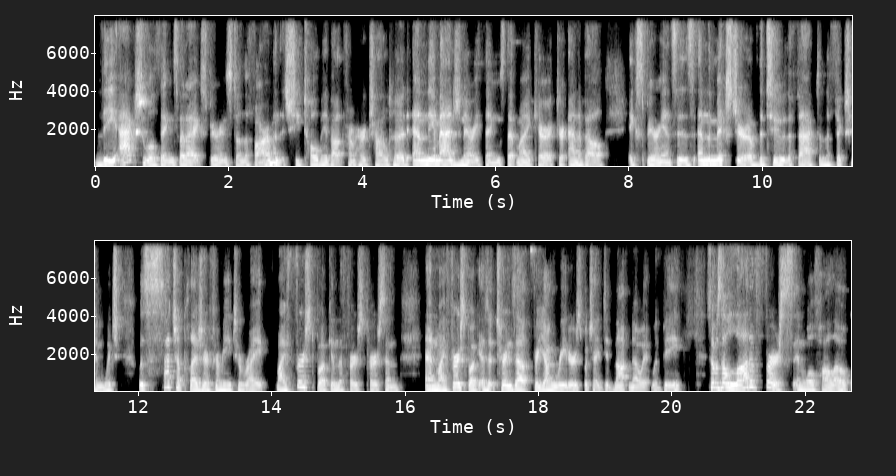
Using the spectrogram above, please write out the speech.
the actual things that I experienced on the farm and that she told me about from her childhood, and the imaginary things that my character Annabelle experiences, and the mixture of the two, the fact and the fiction, which was such a pleasure for me to write my first book in the first person, and my first book, as it turns out, for young readers, which I did not know it would be. So it was a lot of firsts in Wolf Hollow,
